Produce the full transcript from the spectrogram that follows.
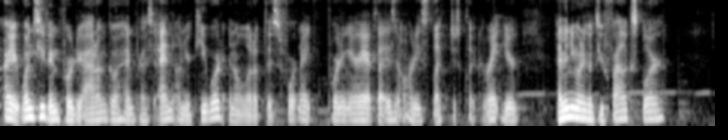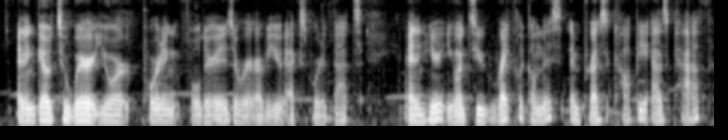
Alright, once you've imported your add-on, go ahead and press N on your keyboard and it'll load up this Fortnite porting area. If that isn't already selected, just click right here. And then you want to go to File Explorer and then go to where your porting folder is or wherever you exported that. And then here you want to right click on this and press copy as path.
